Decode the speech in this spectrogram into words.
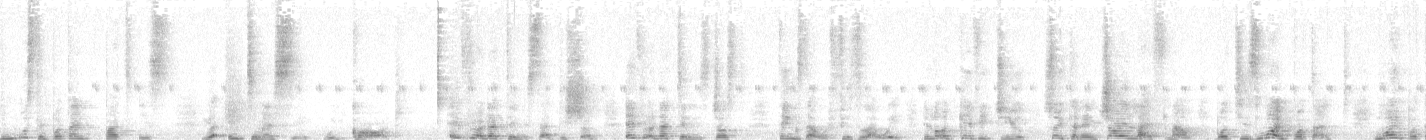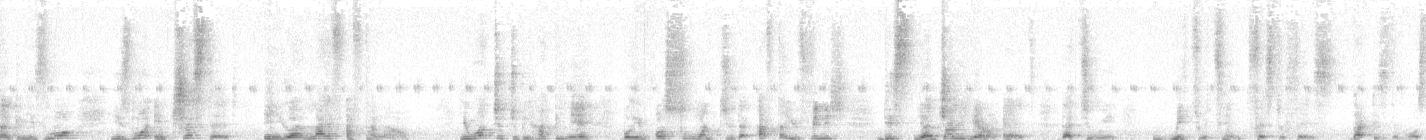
the most important part is your intimacy with God. Every other thing is addition. Every other thing is just things that will fizzle away. The Lord gave it to you so you can enjoy life now. But He's more important. More importantly, He's more He's more interested in your life after now. He wants you to be happy here, but He also wants you that after you finish this your journey here on earth, that you will meet with Him face to face. That is the most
